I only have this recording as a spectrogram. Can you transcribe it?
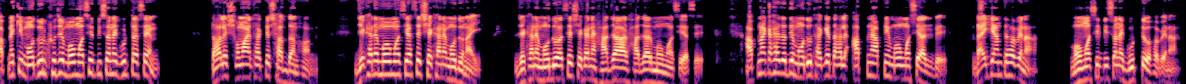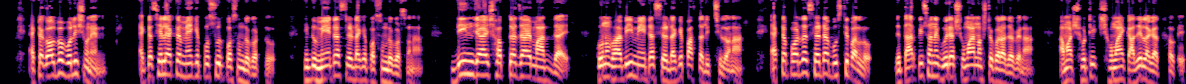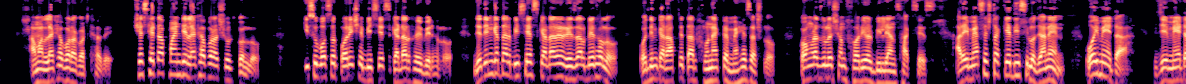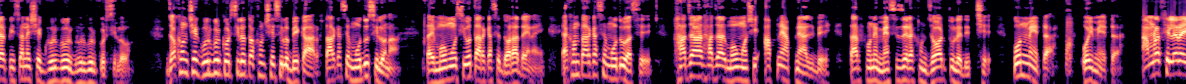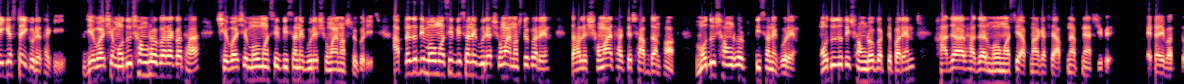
আপনি কি মধুর খুঁজে মৌমাছির পিছনে ঘুরতেছেন? তাহলে সময় থাকতে সাবধান হন। যেখানে মৌমাছি আছে, সেখানে মধু নাই। যেখানে মধু আছে, সেখানে হাজার হাজার মৌমাছি আছে। আপনার কাছে যদি মধু থাকে, তাহলে আপনি আপনি মৌমাছি আসবে। ডাইকে আনতে হবে না। মৌমাছির পিছনে ঘুরতেও হবে না। একটা গল্প বলি শোনেন। একটা ছেলে একটা মেয়েকে প্রচুর পছন্দ করত। কিন্তু মেয়েটা ছেলেটাকে পছন্দ করতো না। দিন যায়, সপ্তাহ যায়, মাস যায়। কোনোভাবেই মেয়েটা ছেলেটাকে পাত্তা দিচ্ছিল না। একটা পর্যায়ে ছেলেটা বুঝতে পারল যে তার পিছনে ঘুরে সময় নষ্ট করা যাবে না। আমার সঠিক সময় কাজে লাগাতে হবে। আমার লেখাপড়া করতে হবে। সে সেট আপ মাইন্ডে লেখাপড়া শুরু করল। কিছু বছর পরে সে বিসিএস ক্যাডার হয়ে বের হলো। যেদিনকে তার বিসিএস ক্যাডারের রেজাল্ট বের হলো ওই দিনকে রাত্রে তার ফোনে একটা মেসেজ আসলো। Congratulation for your billion success আর এই মেসেজটা কে দিয়েছিল জানেন? ওই মেয়েটা, যে মেয়েটার পিছনে সে ঘুরঘুর ঘুরঘুর করছিল। যখন সে ঘুরঘুর করছিল, তখন সে ছিল বেকার, তার কাছে মধু ছিল না। তাই মৌমাছিও তার কাছে ধরা দেয় নাই। এখন তার কাছে মধু আছে। হাজার হাজার মৌমাছি আপনি আপনি আসবে। তার ফোনে মেসেজের এখন জ্বর তুলে দিচ্ছে। কোন মেয়েটা? ওই মেয়েটা। আমরা ছেলেরা এই কাজটাই করে থাকি। যে বয়সে মধু সংগ্রহ করার কথা, সে বয়সে মৌমাছির পিছনে ঘুরে সময় নষ্ট করি। আপনি যদি মৌমাছির পিছনে ঘুরে সময় নষ্ট করেন, তাহলে সময় থাকতে সাবধান হন। মধু সংগ্রহের পিছনে ঘুরেন। মধু যদি সংগ্রহ করতে পারেন, হাজার হাজার মৌমাছি আপনার কাছে আপনা আপনি আসিবে। এটাই বাধ্য।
